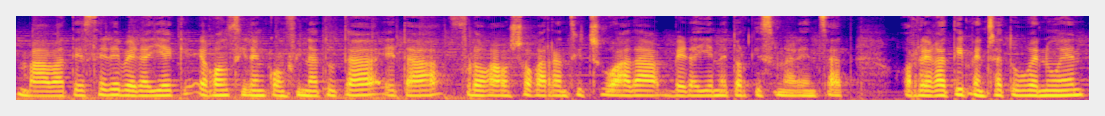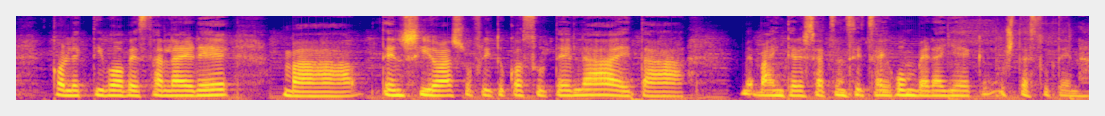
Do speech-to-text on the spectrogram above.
ba, batez ere beraiek egon ziren konfinatuta eta froga oso garrantzitsua da beraien etorkizunarentzat. Horregatik pentsatu genuen kolektibo bezala ere ba, tensioa sufrituko zutela eta ba, interesatzen zitzaigun beraiek uste zutena.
